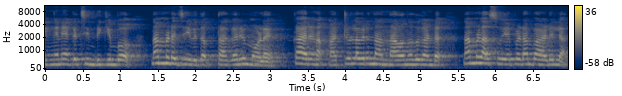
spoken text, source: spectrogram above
ഇങ്ങനെയൊക്കെ ചിന്തിക്കുമ്പോൾ നമ്മുടെ ജീവിതം തകരും മോളെ. കാരണം മറ്റുള്ളവർ നന്നാവുന്നത് കണ്ട് നമ്മൾ അസൂയപ്പെടാൻ പാടില്ല.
